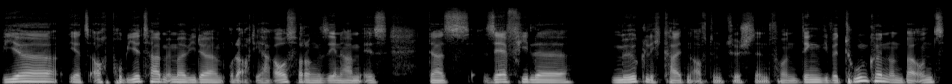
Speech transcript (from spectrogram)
wir jetzt auch probiert haben, immer wieder oder auch die Herausforderung gesehen haben, ist, dass sehr viele Möglichkeiten auf dem Tisch sind von Dingen, die wir tun können und bei uns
